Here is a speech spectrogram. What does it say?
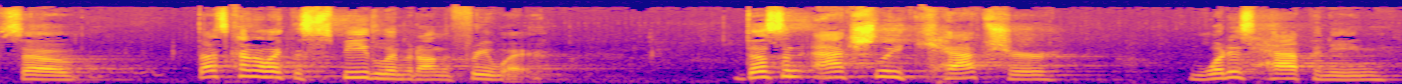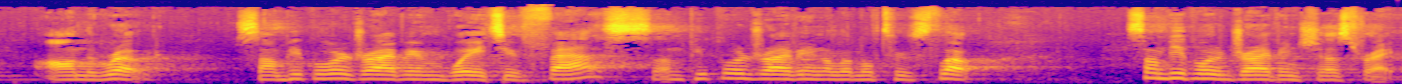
So that's kind of like the speed limit on the freeway. Doesn't actually capture what is happening on the road. Some people are driving way too fast, some people are driving a little too slow, some people are driving just right.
